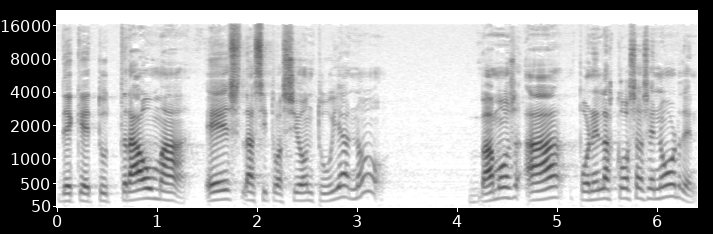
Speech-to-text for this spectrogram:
de que tu trauma es la situación tuya, no. Vamos a poner las cosas en orden,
